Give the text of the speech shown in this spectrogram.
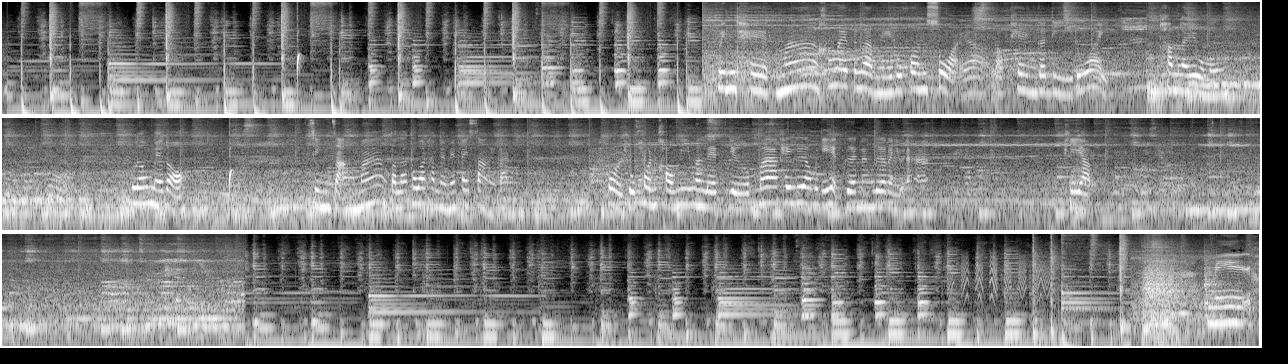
วินเทจมากข้าง เป็นแบบนี้ทุกคนสวยอะแล้วเพลงก็ดีด้วยทำอะไรอยู่มึง เรื่องเมดหรอ จริงจังมาก ตอนแรกก็ว่าทำไมไม่ไปสั่งกันโอ้ยทุกคนเขามีเมล็ดเยอะมากให้เลือกเมื่อกี้เห็นเพื่อนนั่งเลือกกันอยู่นะคะเพียบ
